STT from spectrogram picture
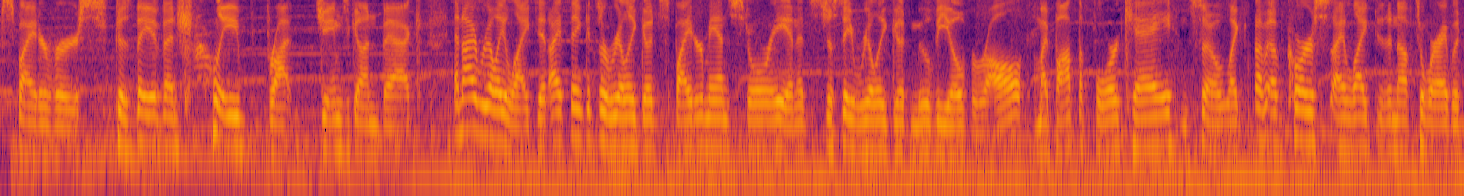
Spider Verse because they eventually brought James Gunn back, and I really liked it. I think it's a really good Spider Man story, and it's just a really good movie overall. I bought the 4K, and so, like, of, of course, I liked it enough to where I would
